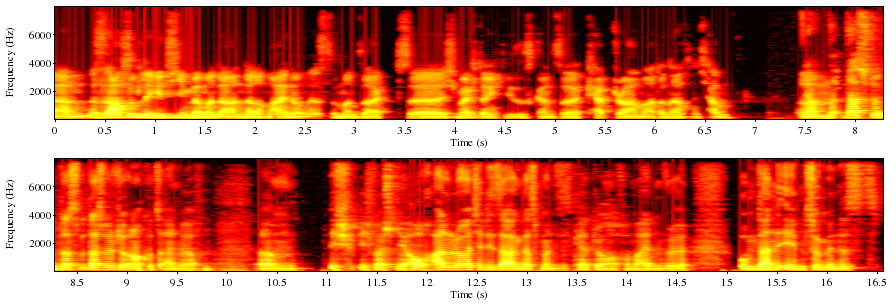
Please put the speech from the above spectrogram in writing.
Ähm, das ist absolut legitim, wenn man da anderer Meinung ist, wenn man sagt, äh, ich möchte eigentlich dieses ganze Cap-Drama danach nicht haben. Ähm, ja, das stimmt, das, das würde ich auch noch kurz einwerfen. Ähm, ich, ich verstehe auch alle Leute, die sagen, dass man dieses Cap-Drama vermeiden will, um dann eben zumindest,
